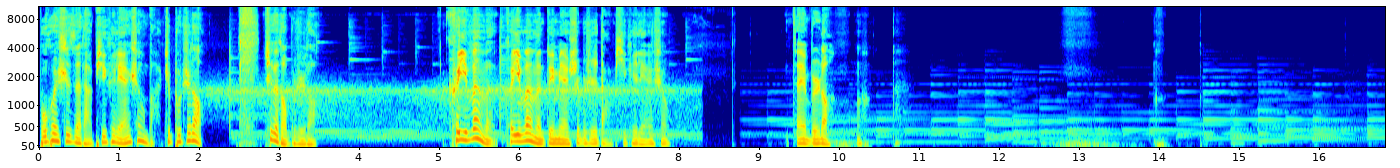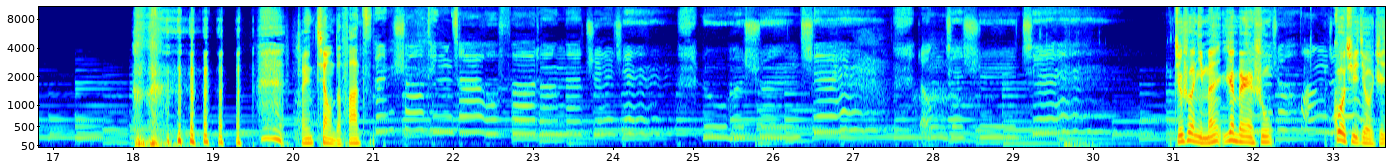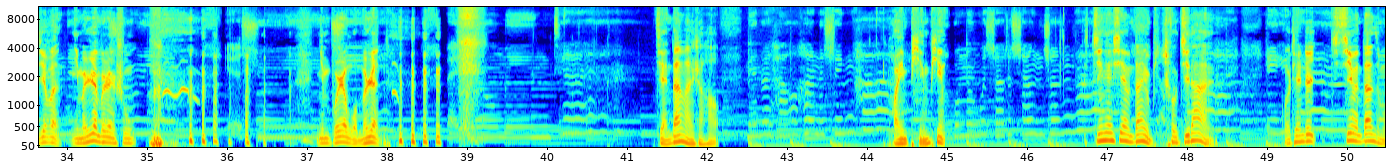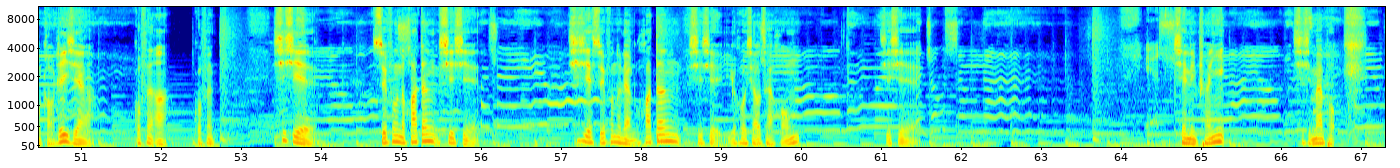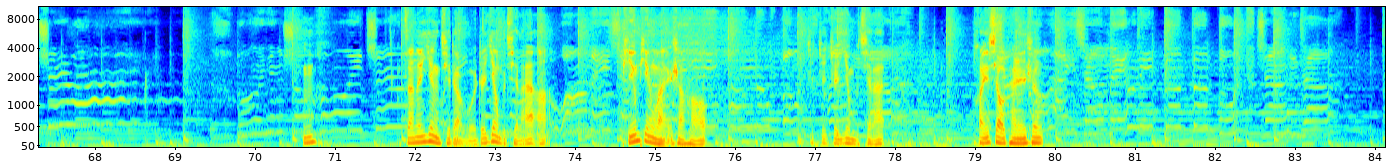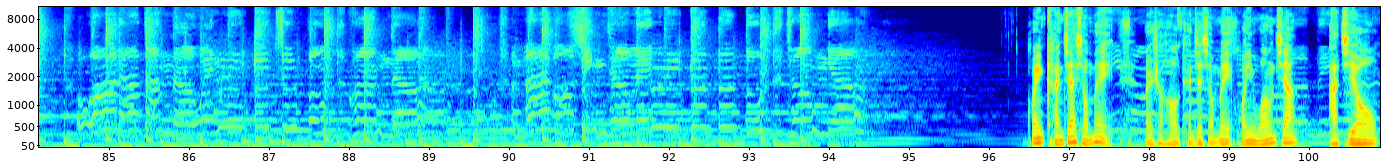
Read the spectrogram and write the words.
不会是在打 PK 连胜吧？这不知道，这个倒不知道。可以问问，可以问问对面是不是打 PK 连胜，咱也不知道。欢迎酱的发紫。就说你们认不认输？过去就直接问你们认不认输？你们不认，我们认。简单，晚上好。欢迎平平。今天新闻单有臭鸡蛋。我天，这新闻单怎么搞这些啊？过分啊，过分！谢谢随风的花灯，谢谢谢谢随风的两个花灯，谢谢雨后小彩虹，谢谢千里传音，谢谢 Maple。嗯，咱能硬气点不？这硬不起来啊！平平晚上好，这这这硬不起来。欢迎笑看人生。欢迎砍家小妹，晚上好，砍家小妹。欢迎王家阿娇，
